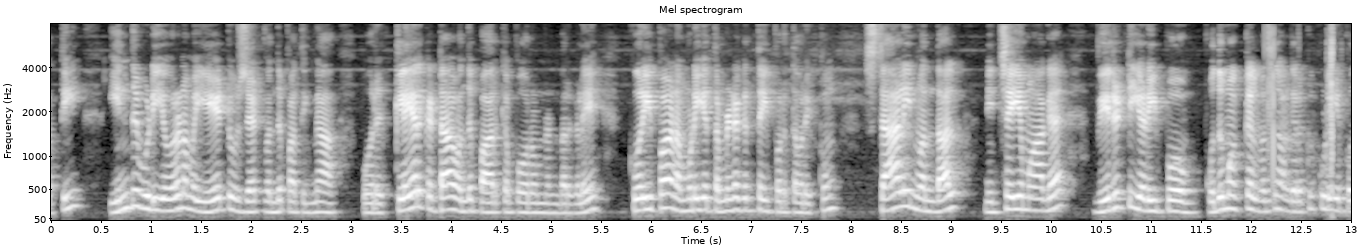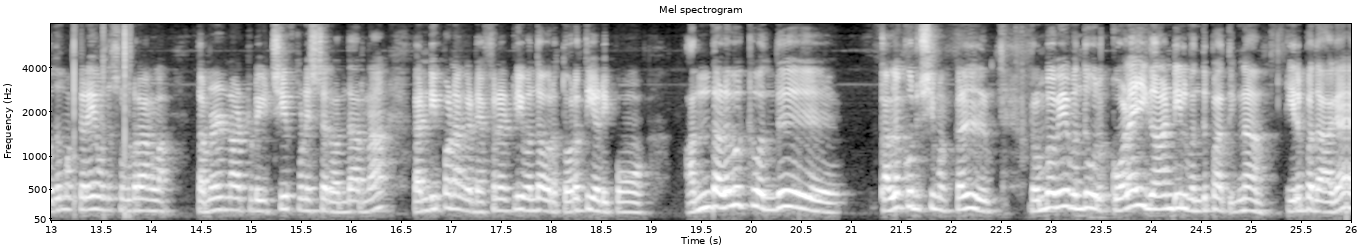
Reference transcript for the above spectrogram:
பற்றி இந்த வீடியோவில் நம்ம ஏ டு ஜெட் வந்து பார்த்திங்கன்னா ஒரு கிளியர் கட்டாக வந்து பார்க்க போகிறோம் நண்பர்களே. குறிப்பாக நம்முடைய தமிழகத்தை பொறுத்த வரைக்கும் ஸ்டாலின் வந்தால் நிச்சயமாக விரட்டி அடிப்போம். பொதுமக்கள் வந்து அங்கே இருக்கக்கூடிய பொதுமக்களே வந்து சொல்கிறாங்களாம் தமிழ்நாட்டுடைய சீஃப் மினிஸ்டர் வந்தார்னா கண்டிப்பாக நாங்கள் டெஃபினெட்லி வந்து அவரை துரத்தி அடிப்போம். அந்த அளவுக்கு வந்து கள்ளக்குறிச்சி மக்கள் ரொம்பவே வந்து ஒரு கொலை காண்டில் வந்து பார்த்திங்கன்னா இருப்பதாக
